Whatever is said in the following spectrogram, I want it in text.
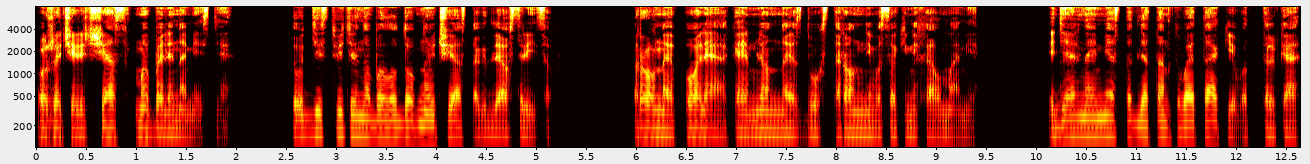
Уже через час мы были на месте. Тут действительно был удобный участок для австрийцев. Ровное поле, окаймленное с двух сторон невысокими холмами. Идеальное место для танковой атаки, вот только...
